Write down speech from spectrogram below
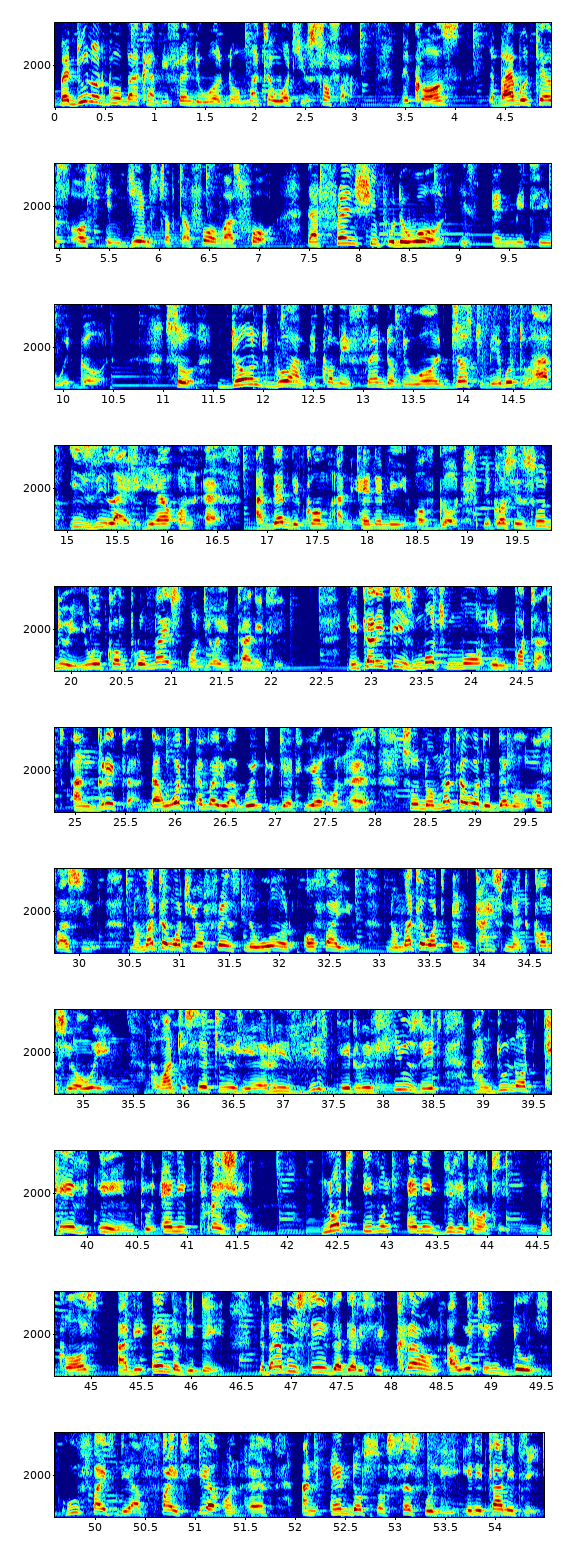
But do not go back and befriend the world no matter what you suffer, because the Bible tells us in James chapter 4, verse 4, that friendship with the world is enmity with God. So don't go and become a friend of the world just to be able to have easy life here on earth and then become an enemy of God. Because in so doing, you will compromise on your eternity. Eternity is much more important and greater than whatever you are going to get here on earth. So, no matter what the devil offers you, no matter what your friends in the world offer you, no matter what enticement comes your way, I want to say to you here resist it, refuse it, and do not cave in to any pressure, not even any difficulty. Because at the end of the day, the Bible says that there is a crown awaiting those who fight their fight here on earth and end up successfully in eternity.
